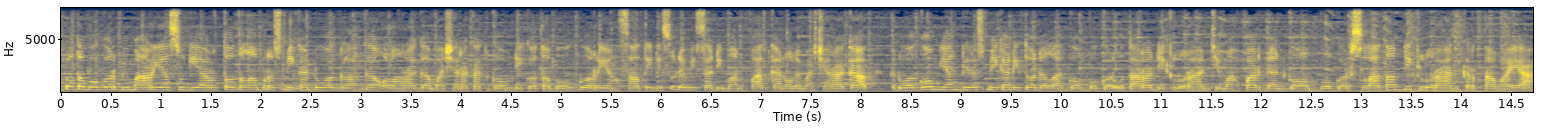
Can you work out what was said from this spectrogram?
Kota Bogor Bima Arya Sugiarto telah meresmikan dua gelanggang olahraga masyarakat GOM di Kota Bogor yang saat ini sudah bisa dimanfaatkan oleh masyarakat. Kedua GOM yang diresmikan itu adalah GOM Bogor Utara di Kelurahan Cimahpar dan GOM Bogor Selatan di Kelurahan Kertamaya.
